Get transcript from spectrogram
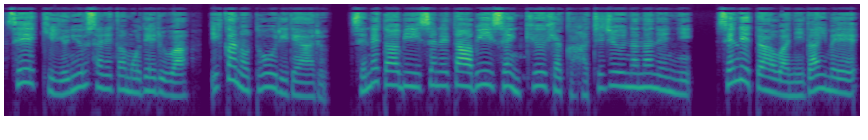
正規輸入されたモデルは以下の通りである。セネター B セネター B1987 年にセネターは2代目へ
